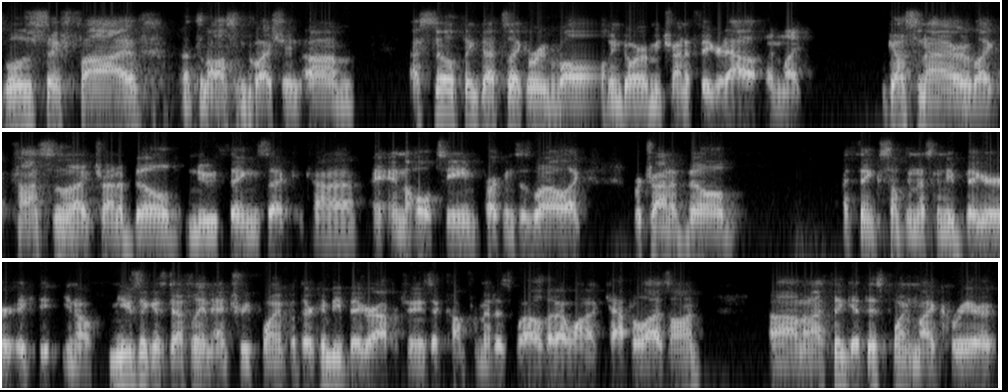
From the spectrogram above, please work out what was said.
We'll just say five. That's an awesome question. Um, I still think that's like a revolving door of me trying to figure it out. And like Gus and I are like constantly like trying to build new things that can kind of, and the whole team, Perkins as well. Like we're trying to build, I think something that's going to be bigger. It, it- you know, music is definitely an entry point, but there can be bigger opportunities that come from it as well that I want to capitalize on. Um, and I think at this point in my career,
